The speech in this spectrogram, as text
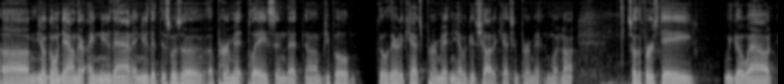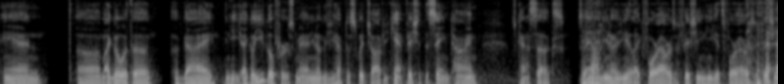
um, you know, going down there, I knew that. I knew that this was a, a permit place and that um, people go there to catch permit and you have a good shot at catching permit and whatnot. So the first day we go out and um, I go with a, a guy and he, I go, you go first, man, you know, because you have to switch off. You can't fish at the same time, which kind of sucks. So, Yeah. you, you know, you get like four hours of fishing, he gets four hours of fishing.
